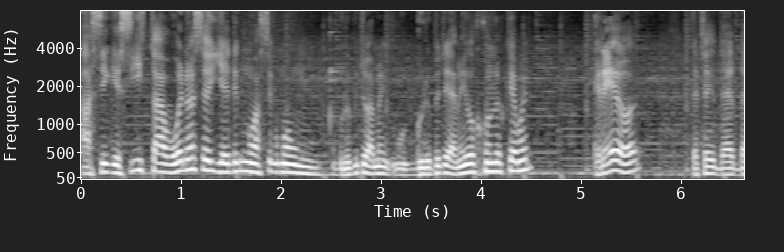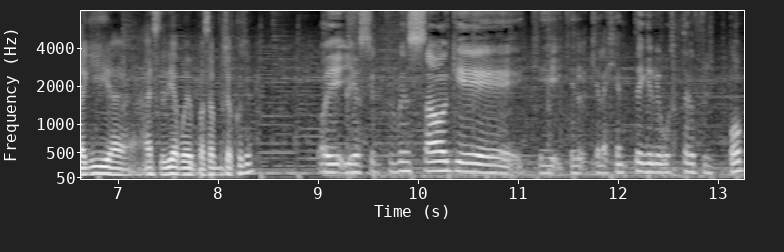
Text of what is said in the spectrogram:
así que sí, está bueno eso ya tengo así como un grupito de, un grupito de amigos con los que vamos. Creo. ¿cachai? De, aquí a, a ese día pueden pasar muchas cosas. Oye, yo siempre he pensado que, que, que- que la gente que le gusta el Britpop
